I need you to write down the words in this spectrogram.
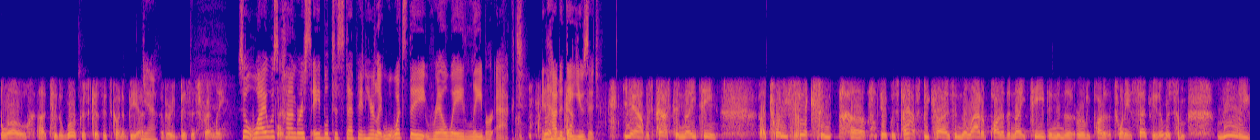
blow to the workers because it's going to be a, yeah. a very business friendly. So, why was Congress able to step in here? Like, what's the Railway Labor Act, and how did they use it? Yeah, it was passed in 19- uh, 26, and uh, it was passed because in the latter part of the 19th and in the early part of the 20th century, there were some really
